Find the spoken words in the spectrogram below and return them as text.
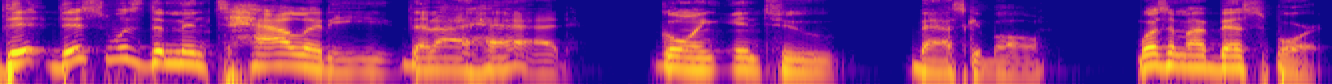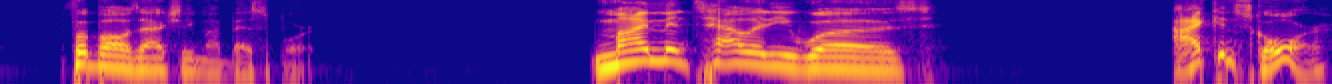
thi- this was the mentality that I had going into basketball. Wasn't my best sport. Football is actually my best sport. My mentality was I can score,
